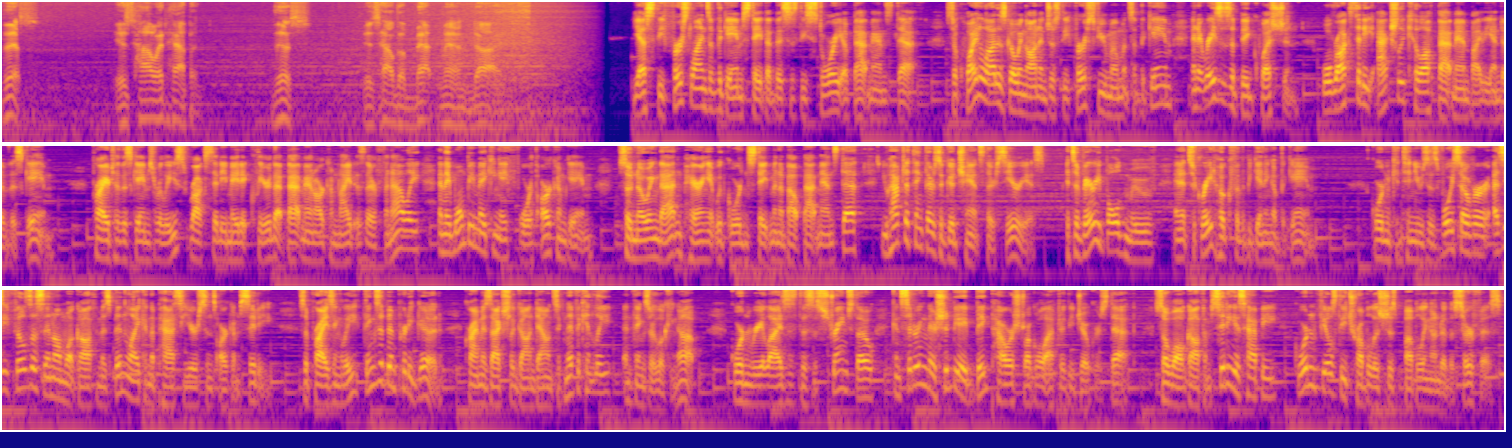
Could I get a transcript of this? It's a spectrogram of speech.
This is how it happened. This is how the Batman died. Yes, the first lines of the game state that this is the story of Batman's death. So quite a lot is going on in just the first few moments of the game, and it raises a big question. Will Rocksteady actually kill off Batman by the end of this game? Prior to this game's release, Rocksteady made it clear that Batman Arkham Knight is their finale, and they won't be making a fourth Arkham game. So knowing that and pairing it with Gordon's statement about Batman's death, you have to think there's a good chance they're serious. It's a very bold move, and it's a great hook for the beginning of the game. Gordon continues his voiceover as he fills us in on what Gotham has been like in the past year since Arkham City. Surprisingly, things have been pretty good. Crime has actually gone down significantly, and things are looking up. Gordon realizes this is strange though, considering there should be a big power struggle after the Joker's death. So while Gotham City is happy, Gordon feels the trouble is just bubbling under the surface.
